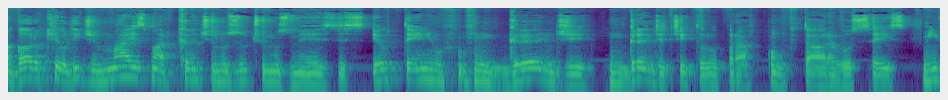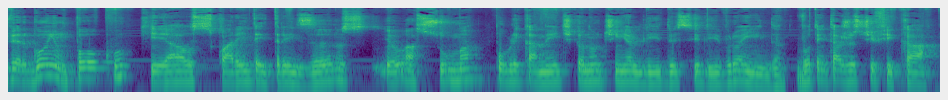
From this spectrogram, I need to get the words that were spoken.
Agora, o que eu li de mais marcante nos últimos meses, eu tenho um grande, um grande título para contar a vocês. Me envergonha um pouco que aos 43 anos eu assuma publicamente que eu não tinha lido esse livro ainda. Vou tentar justificar.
